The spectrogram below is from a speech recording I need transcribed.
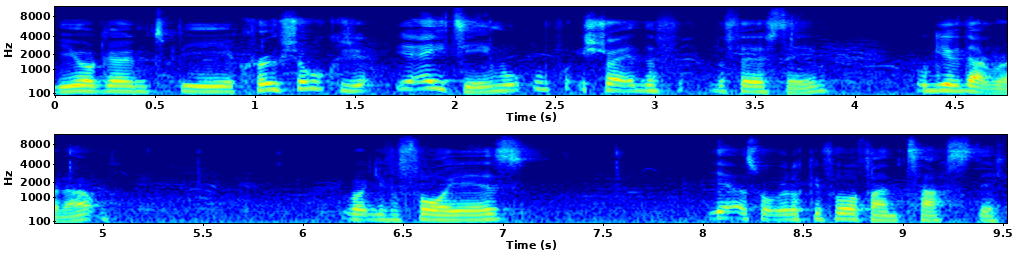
You are going to be crucial because you're, you're 18. We'll, we'll, put you straight in the, the first team. We'll give that run out. We want you for four years. Yeah, that's what we're looking for. Fantastic.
